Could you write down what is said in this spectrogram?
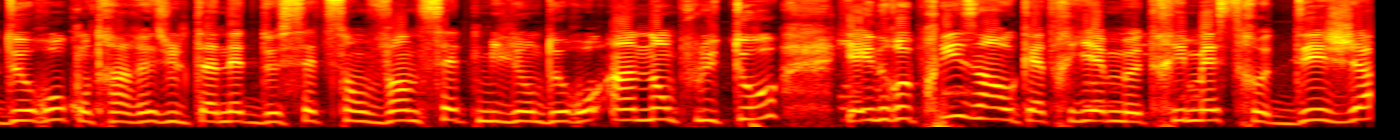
d'euros contre un résultat net de 727 millions d'euros un an plus tôt. Il y a une reprise hein, au quatrième trimestre déjà.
